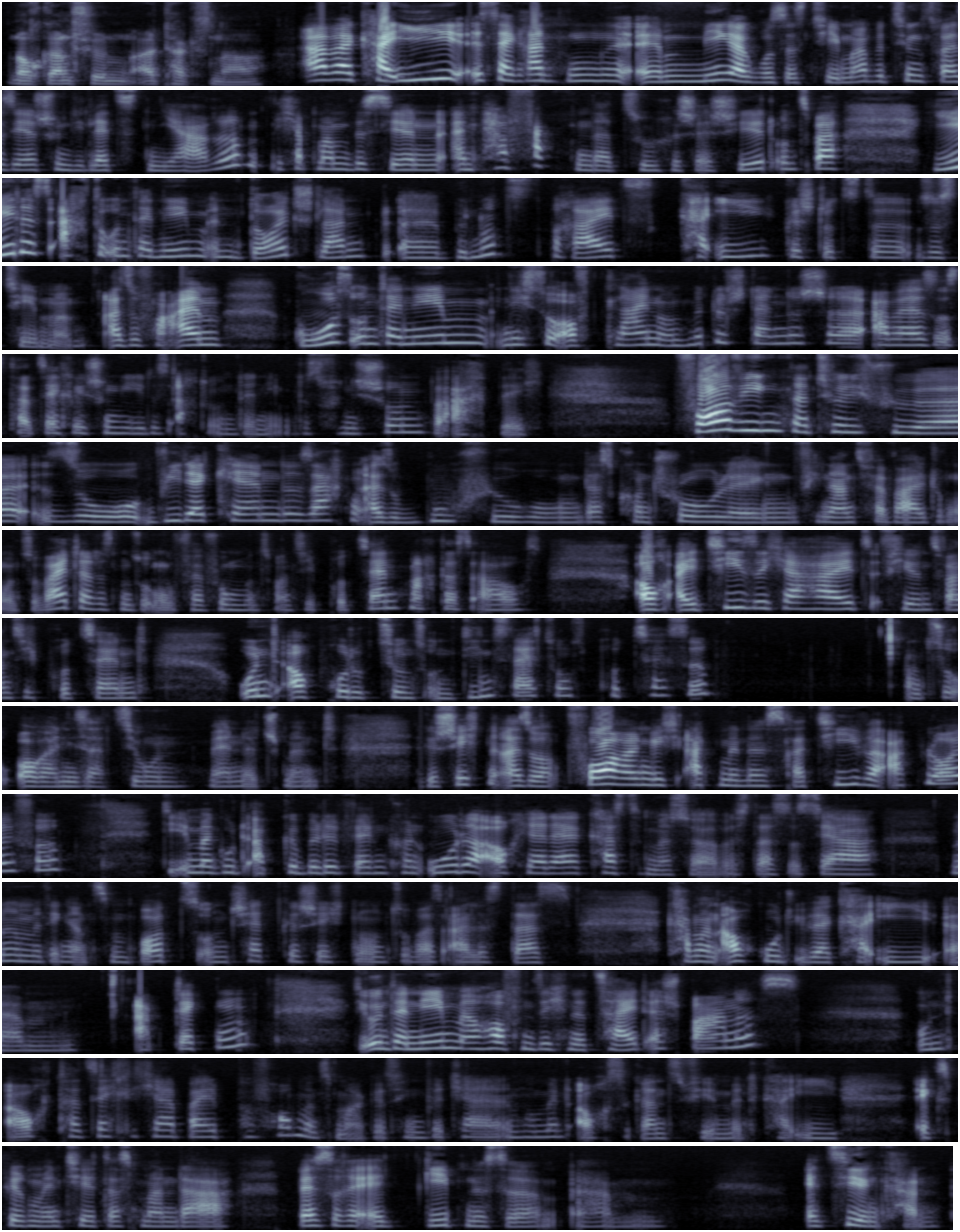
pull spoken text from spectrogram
denn noch ganz schön alltagsnah. Aber KI ist ja gerade ein äh, mega großes Thema, beziehungsweise ja schon die letzten Jahre. Ich habe mal ein bisschen ein paar Fakten dazu recherchiert. Und zwar, jedes achte Unternehmen in Deutschland äh, benutzt bereits KI-gestützte Systeme. Also vor allem Großunternehmen, nicht so oft kleine und mittelständische, aber es ist tatsächlich schon jedes achte Unternehmen. Das finde ich schon beachtlich. Vorwiegend natürlich für so wiederkehrende Sachen, also Buchführung, das Controlling, Finanzverwaltung und so weiter. Das sind so ungefähr 25 Prozent macht das aus. Auch IT-Sicherheit 24 Prozent und auch Produktions- und Dienstleistungsprozesse und so Organisation, Management, Geschichten, also vorrangig administrative Abläufe, die immer gut abgebildet werden können oder auch ja der Customer Service. Das ist ja ne, mit den ganzen Bots und Chatgeschichten und sowas alles, das kann man auch gut über KI ähm, abdecken. Die Unternehmen erhoffen sich eine Zeitersparnis. Und auch tatsächlich ja bei Performance Marketing wird ja im Moment auch ganz viel mit KI experimentiert, dass man da bessere Ergebnisse ähm, erzielen kann.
